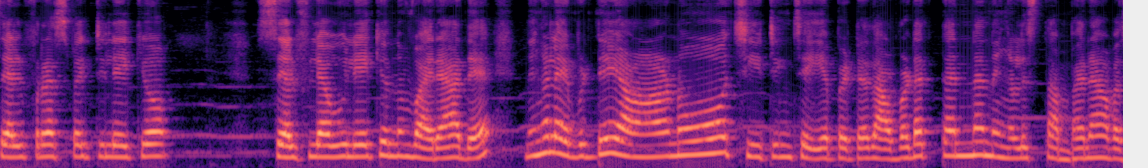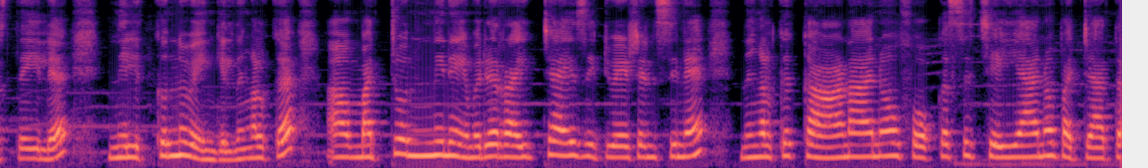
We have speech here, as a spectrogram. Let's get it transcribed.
സെൽഫ് റെസ്പെക്റ്റിലേക്കോ സെൽഫ് ലവിലേക്കൊന്നും വരാതെ നിങ്ങൾ എവിടെയാണോ ചീറ്റിംഗ് ചെയ്യപ്പെട്ടത് അവിടെ തന്നെ നിങ്ങൾ സ്തംഭനാവസ്ഥയിൽ നിൽക്കുന്നുവെങ്കിൽ നിങ്ങൾക്ക് മറ്റൊന്നിനെയും ഒരു റൈറ്റായ സിറ്റുവേഷൻസിനെ നിങ്ങൾക്ക് കാണാനോ ഫോക്കസ് ചെയ്യാനോ പറ്റാത്ത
